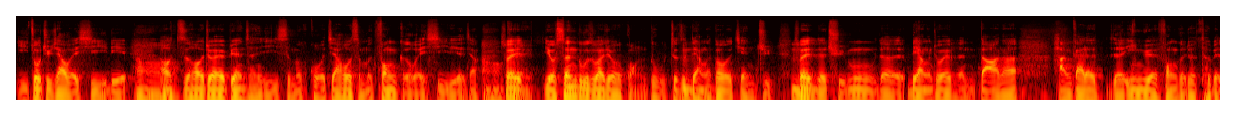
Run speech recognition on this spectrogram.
以作曲家为系列，然然后之后就会变成以什么国家或什么风格为系列这样，哦所以有深度之外就有广度，就是两个都有兼具，所以你的曲目的量就会很大，那涵盖的的音乐风格就特别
